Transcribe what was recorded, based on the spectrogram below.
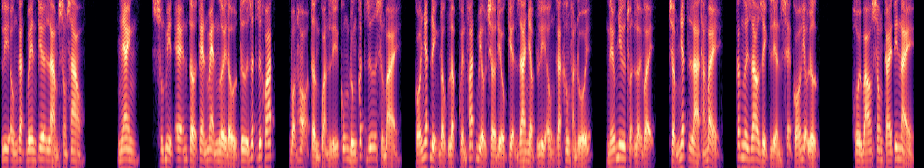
Lý ông gặt bên kia làm xong sao? Nhanh Summit Entertainment người đầu tư rất dứt khoát, bọn họ tầng quản lý cũng đúng cất giữ sửa bài, có nhất định độc lập quyền phát biểu chờ điều kiện gia nhập Lý ông gạt không phản đối, nếu như thuận lợi vậy, chậm nhất là tháng bảy, các ngươi giao dịch liền sẽ có hiệu lực. Hồi báo xong cái tin này,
